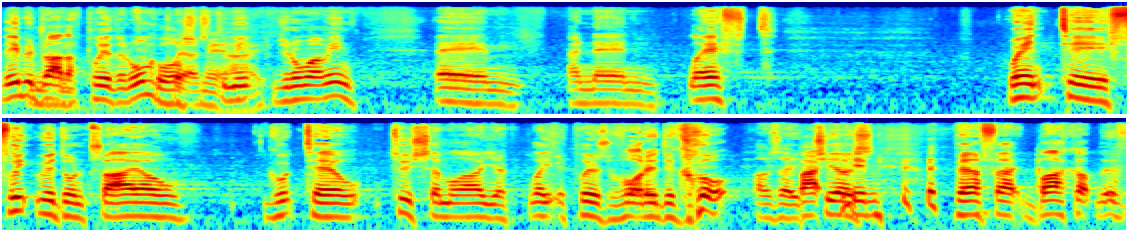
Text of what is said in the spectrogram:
They would rather play their own course, players. mate, to me, do you know what I mean? Um, and then left. Went to Fleetwood on trial, got tell too similar. You're like the players we've already got. I was like, Back cheers, perfect. Back up the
